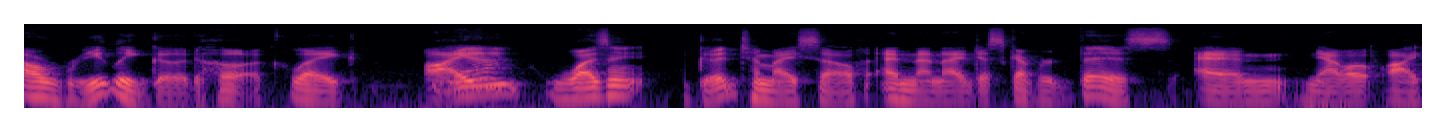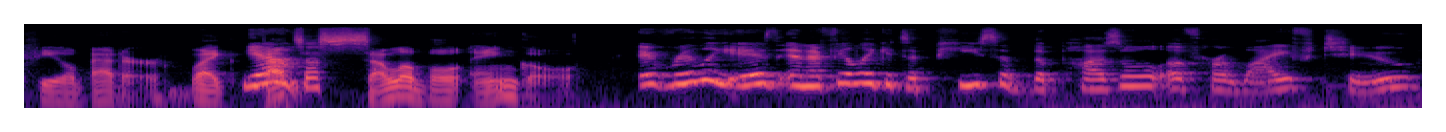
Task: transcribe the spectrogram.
a really good hook. Like I Yeah. wasn't good to myself and then I discovered this and now I feel better. Like Yeah. that's a sellable angle. It really is. And I feel like it's a piece of the puzzle of her life, too.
